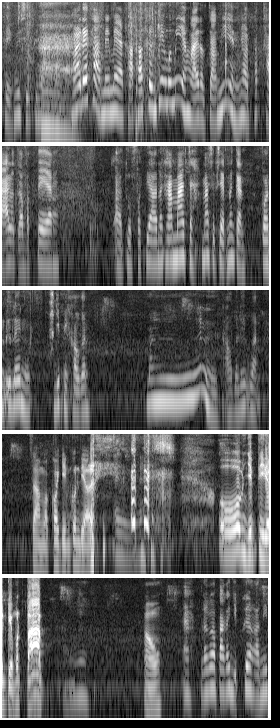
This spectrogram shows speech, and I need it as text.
เพลงมิวสิกพี่น้องมาได้อค่ะแม่แม่ๆค่ะพักเครื่องเคียงมันมีอย่างไรดอกจ้ามีอย่างยอดพักขาแล้วก็บักแตงอ่าถั่วฝักยาวนะคะ มาจ้ะมาแซ่บๆนั่นกันก่อนอื่นเลยหนูห ยิบให้เขากันมึนเอาไปเลยอ้วนซามว่าก้อยกินคนเดียวเลย เออโอ้มันหยิบตีเดียวเก็บมันตาดเอาเอาอะแล้วก็ปลาก็หยิบเครื่องเอานี่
